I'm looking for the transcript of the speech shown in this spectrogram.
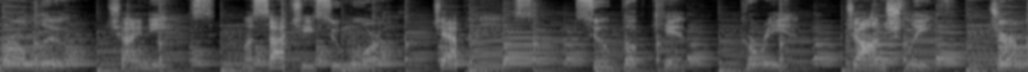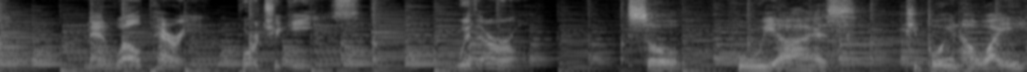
Earl Liu, Chinese. Masachi Sumura, Japanese. Sue Book Kim, Korean. John Schlief, German. Manuel Perry, Portuguese. With Earl, So, who we are as people in Hawaii,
